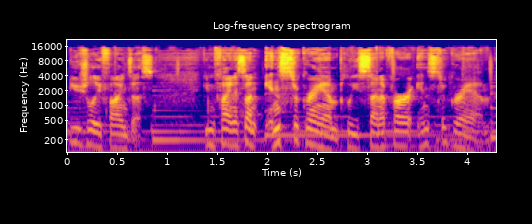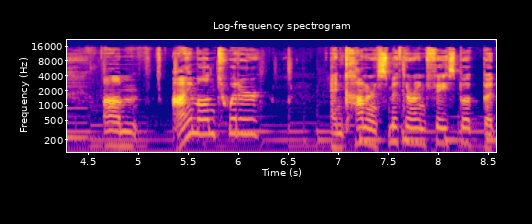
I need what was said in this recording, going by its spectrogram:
usually finds us. You can find us on Instagram. Please sign up for our Instagram. Um, I'm on Twitter, and Conner and Smith are on Facebook, but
